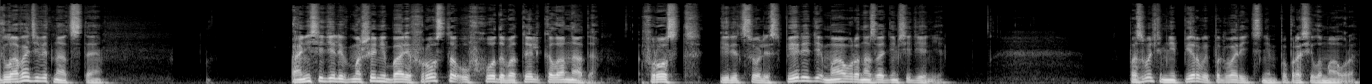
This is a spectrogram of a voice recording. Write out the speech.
Глава 19. Они сидели в машине баре Фроста у входа в отель «Колоннада». Фрост и Рицоли спереди, Маура на заднем сиденье. «Позвольте мне первый поговорить с ним», — попросила Маура.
